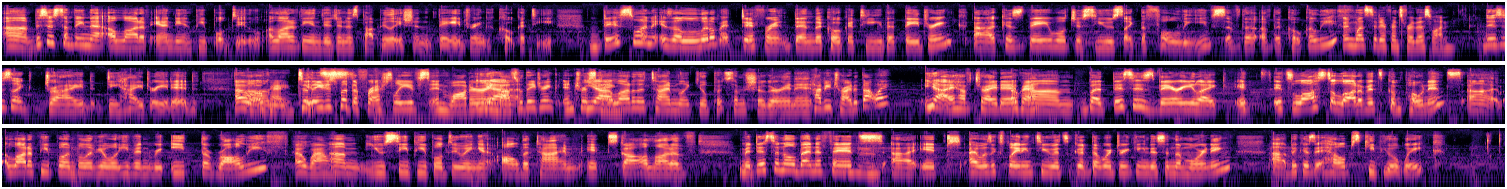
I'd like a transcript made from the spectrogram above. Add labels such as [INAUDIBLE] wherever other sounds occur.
um, this is something that a lot of Andean people do. A lot of the indigenous population, they drink coca tea. This one is a little bit different than the coca tea that they drink because uh, they will just use like the full leaves of the of the coca leaf. And what's the difference for this one? This is like dried, dehydrated. Oh, okay. Um, so they just put the fresh leaves in water yeah, and that's what they drink? Interesting. Yeah, a lot of the time like you'll put some sugar in it. Have you tried it that way? Yeah, I have tried it. Okay. Um, but this is very like it. It's lost a lot of its components. Uh, a lot of people in Bolivia will even re- eat the raw leaf. Oh wow. Um, you see people doing it all the time. It's got a lot of medicinal benefits. Mm-hmm. Uh, it. I was explaining to you. It's good that we're drinking this in the morning uh, because it helps keep you awake.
